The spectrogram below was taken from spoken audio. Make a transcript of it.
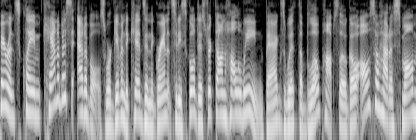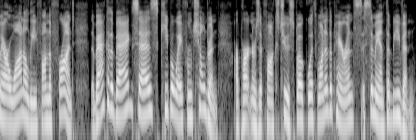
Parents claim cannabis edibles were given to kids in the Granite City School District on Halloween. Bags with the Blow Pops logo also had a small marijuana leaf on the front. The back of the bag says, Keep away from children. Our partners at Fox 2 spoke with one of the parents, Samantha Bevan.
